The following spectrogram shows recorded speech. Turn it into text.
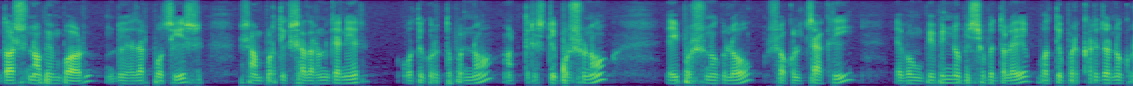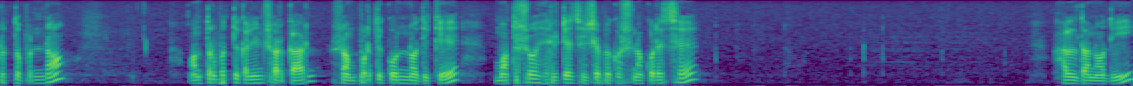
দশ নভেম্বর দুই হাজার পঁচিশ, সাম্প্রতিক সাধারণ জ্ঞানের অতি গুরুত্বপূর্ণ আটত্রিশটি প্রশ্ন। এই প্রশ্নগুলো সকল চাকরি এবং বিভিন্ন বিশ্ববিদ্যালয়ে ভর্তি পরীক্ষার জন্য গুরুত্বপূর্ণ। অন্তর্বর্তীকালীন সরকার সম্প্রতি কোন নদীকে মৎস্য হেরিটেজ হিসেবে ঘোষণা করেছে? হালদা নদী।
